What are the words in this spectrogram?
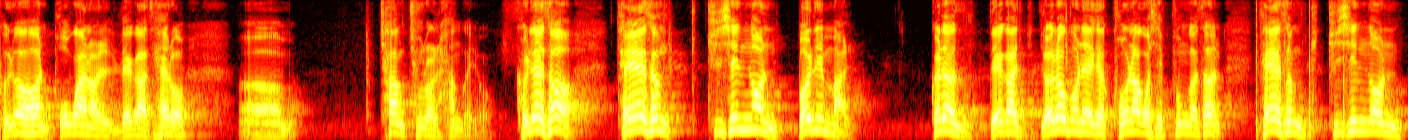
그러한 보관을 내가 새로 어, 창출을 한 거예요. 그래서 대성 귀신론 머릿말. 그래서 내가 여러분에게 권하고 싶은 것은 대성 귀신론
